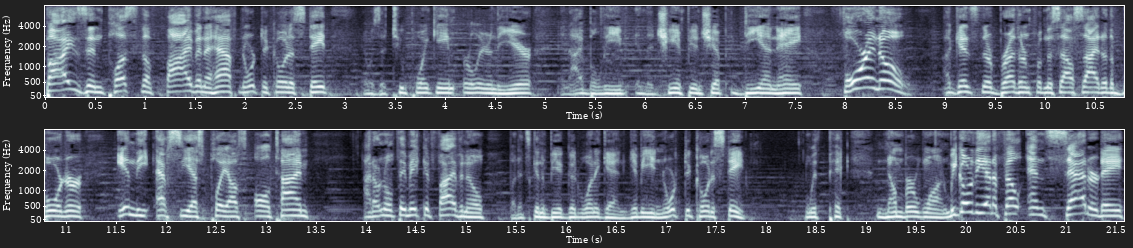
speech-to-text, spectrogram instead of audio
Bison plus the five and a half North Dakota State. It was a two point game earlier in the year, and I believe in the championship DNA. 4 0 against their brethren from the south side of the border in the FCS playoffs all time. I don't know if they make it 5 0, but it's going to be a good one again. Give me North Dakota State with pick number one. We go to the NFL and Saturday.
